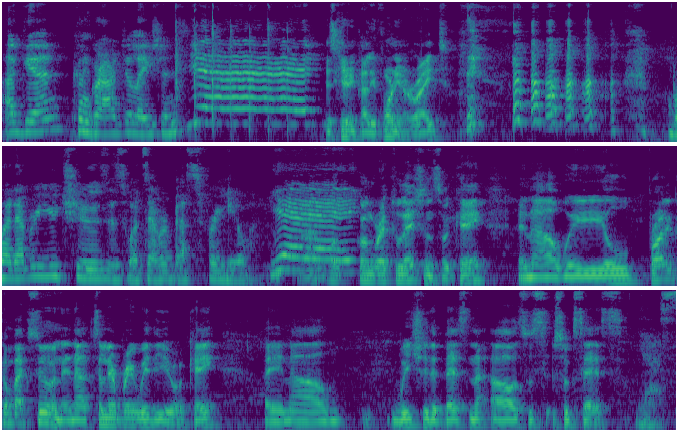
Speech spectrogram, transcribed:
Again, congratulations. Yay! It's here in California, right? Whatever you choose is what's ever best for you. Yay! well, congratulations, okay? And uh, we'll probably come back soon and I'll celebrate with you, okay? And I'll wish you the best uh, su success. Yes.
